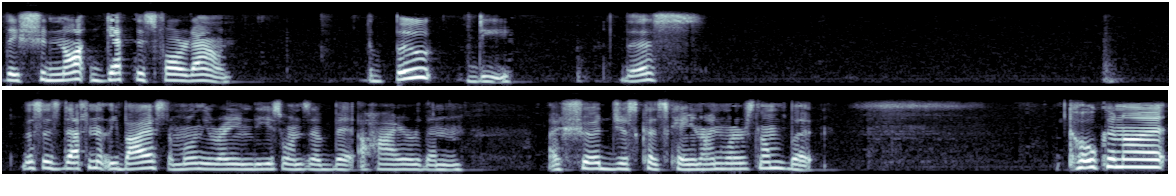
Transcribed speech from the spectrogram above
They should not get this far down. The boot, D. This, This is definitely biased. I'm only rating these ones a bit higher than I should just because K9 wears them, but coconut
